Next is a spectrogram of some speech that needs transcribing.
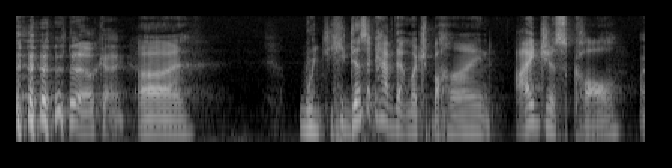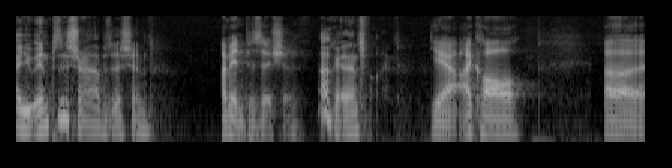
Okay. okay. Uh, we, he doesn't have that much behind. I just call. Are you in position or out of position? I'm in position. Okay, that's fine. Yeah, I call. Uh,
